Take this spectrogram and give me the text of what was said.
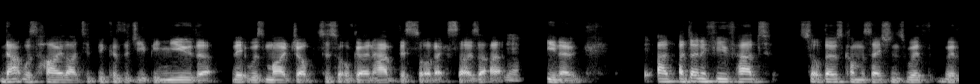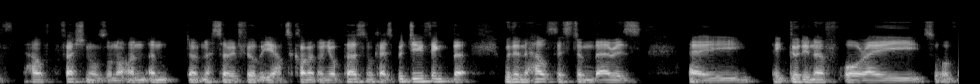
that was highlighted because the GP knew that it was my job to sort of go and have this sort of exercise. I, yeah. You know, I, I don't know if you've had sort of those conversations with with health professionals or not and, and don't necessarily feel that you have to comment on your personal case but do you think that within the health system there is a a good enough or a sort of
